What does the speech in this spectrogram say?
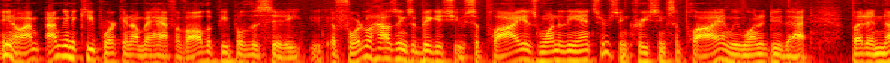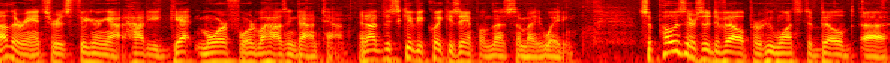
you know, I'm I'm going to keep working on behalf of all the people of the city. Affordable housing is a big issue. Supply is one of the answers, increasing supply, and we want to do that. But another answer is figuring out how do you get more affordable housing downtown. And I'll just give you a quick example, and there's somebody waiting. Suppose there's a developer who wants to build a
